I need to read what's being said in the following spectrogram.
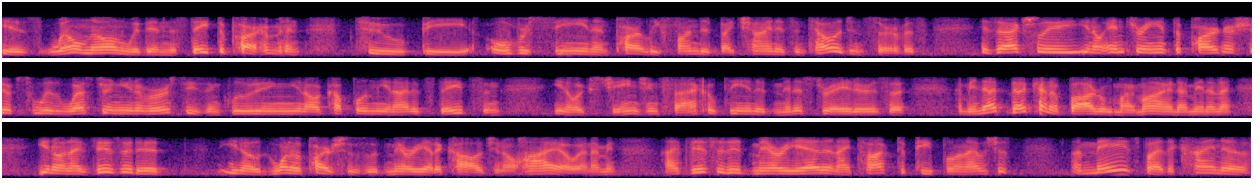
is well known within the State Department to be overseen and partly funded by China's intelligence service is actually you know entering into partnerships with Western universities, including you know a couple in the United States, and you know exchanging faculty and administrators. Uh, I mean that that kind of boggled my mind. I mean, and I you know, and I visited you know, one of the partnerships with Marietta College in Ohio. And I mean, I visited Marietta and I talked to people, and I was just amazed by the kind of,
